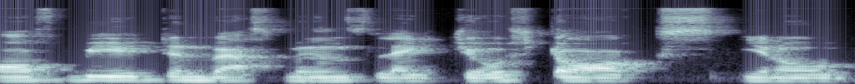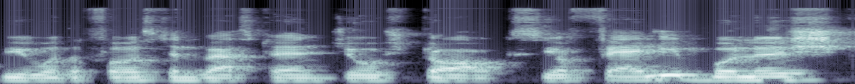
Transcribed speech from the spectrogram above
offbeat investments like Josh Talks. You know, you were the first investor in Josh Talks. You're fairly bullish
